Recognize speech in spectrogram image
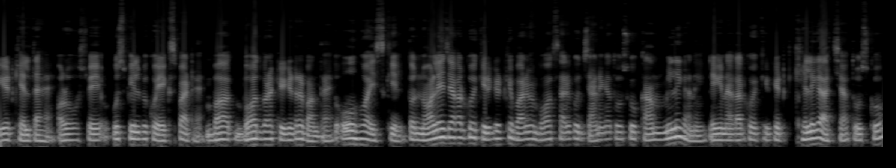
क्रिकेट खेलता है और उस पे, उस फ़ील्ड पे कोई एक्सपर्ट है। बहुत बहुत बड़ा क्रिकेटर बनता है। तो वो हुआ स्किल तो नॉलेज अगर कोई क्रिकेट के बारे में बहुत सारे कुछ जानेगा तो उसको काम मिलेगा नहीं। लेकिन अगर कोई क्रिकेट खेलेगा अच्छा तो उसको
